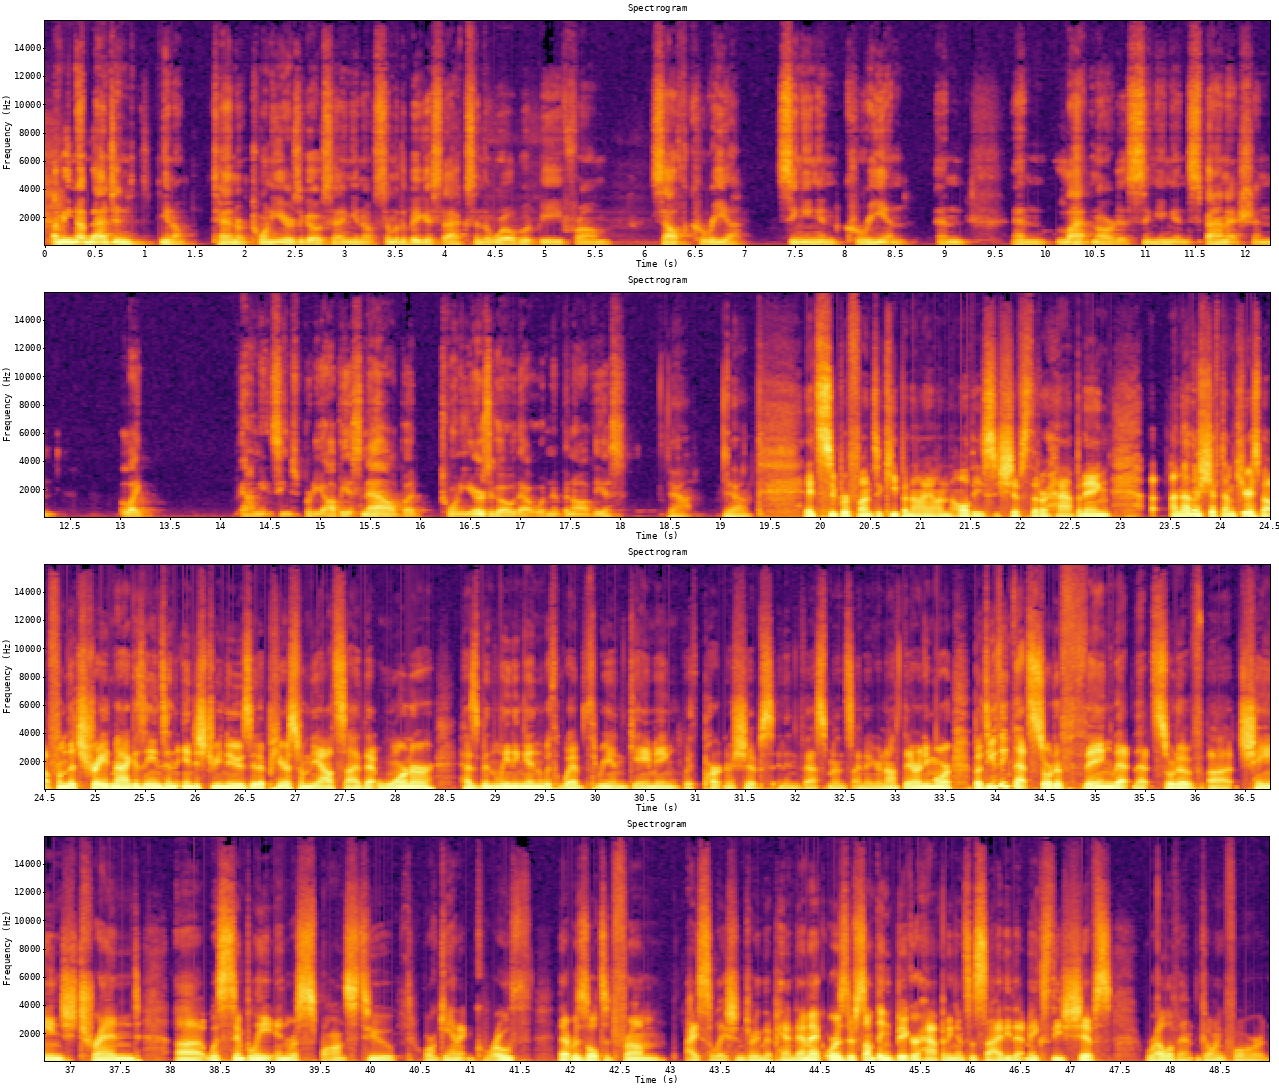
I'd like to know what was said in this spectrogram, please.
I mean, imagine, you know, 10 or 20 years ago saying, you know, some of the biggest acts in the world would be from South Korea singing in Korean and and Latin artists singing in Spanish and like I mean, it seems pretty obvious now, but 20 years ago that wouldn't have been obvious. Yeah. Yeah. It's super fun to keep an eye on all these shifts that are happening. Another shift I'm curious about from the trade magazines and industry news, it appears from the outside that Warner has been leaning in with Web3 and gaming with partnerships and investments. I know you're not there anymore, but do you think that sort of thing, that, that sort of uh, change trend, uh, was simply in response to organic growth that resulted from isolation during the pandemic? Or is there something bigger happening in society that makes these shifts relevant going forward?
